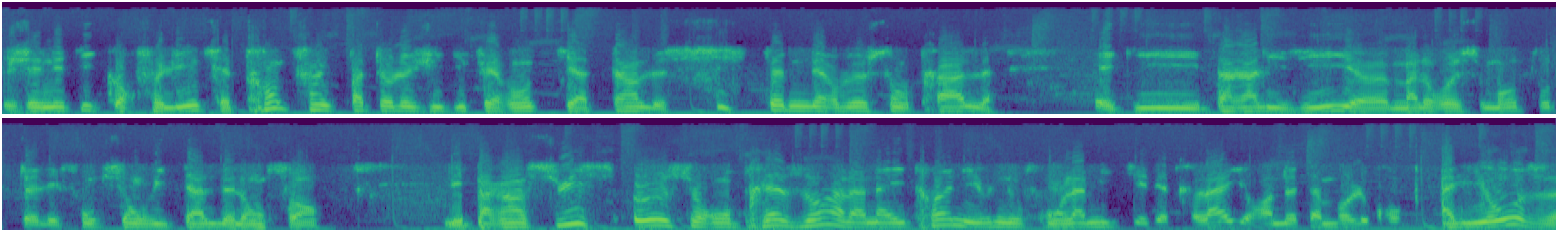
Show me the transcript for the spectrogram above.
génétiques orphelines. C'est 35 pathologies différentes qui atteignent le système nerveux central et qui paralysent euh, malheureusement toutes les fonctions vitales de l'enfant. Les parrains suisses, eux, seront présents à la Night Run. Ils nous feront l'amitié d'être là. Il y aura notamment le groupe Alios.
